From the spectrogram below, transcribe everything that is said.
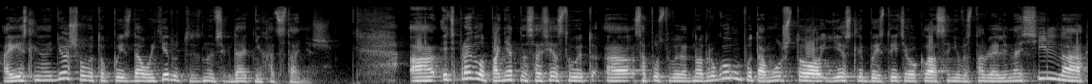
а если найдешь его, то поезда уедут, и ты навсегда от них отстанешь. А эти правила, понятно, соседствуют, а, сопутствуют одно другому, потому что если бы из третьего класса не выставляли насильно,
